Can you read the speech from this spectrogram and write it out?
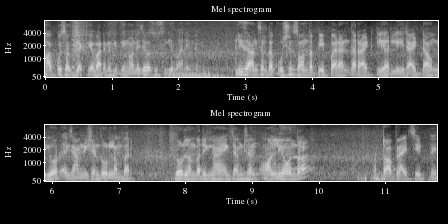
आपको सब्जेक्ट के बारे में कितनी नॉलेज है, बस उसी के बारे में। Please answer the question on the paper and the write clearly write down your examination roll number roll number लिखना है examination only on the top right sheet पे।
